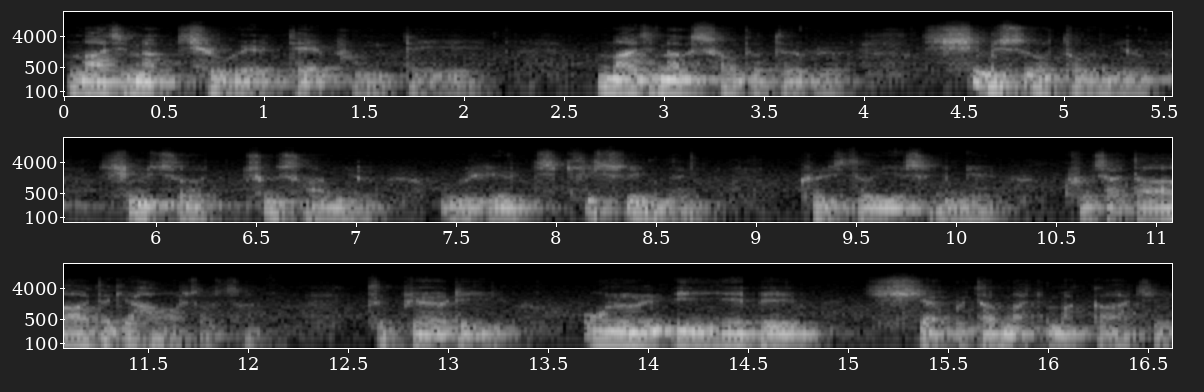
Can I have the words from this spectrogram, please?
마지막 최후의 대풍 때에 마지막 성도들을 힘써 도우며 힘써 충성하며 우리를 지킬 수 있는 그리스도 예수님의 군사 다 되게 하옵소서 특별히 오늘 이 예배 시작부터 마지막까지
